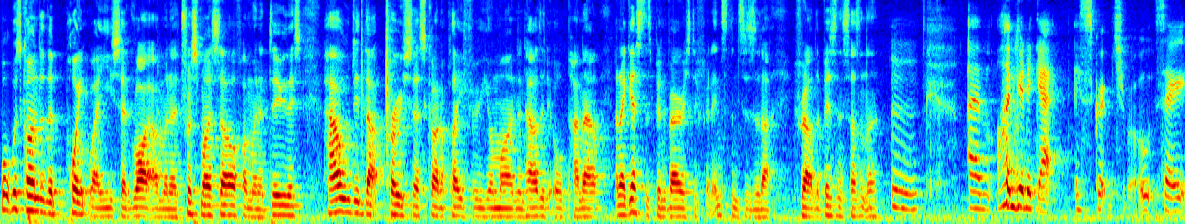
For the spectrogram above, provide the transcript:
what was kind of the point where you said, right, I'm going to trust myself, I'm going to do this? How did that process kind of play through your mind and how did it all pan out? And I guess there's been various different instances of that throughout the business, hasn't there? Mm. Um, I'm going to get scriptural. So,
